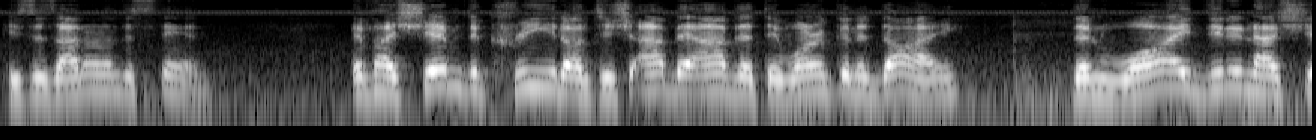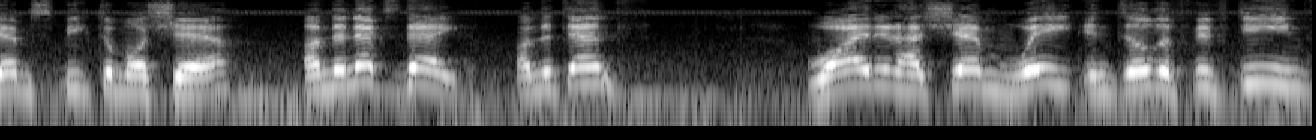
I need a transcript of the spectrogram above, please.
He says, I don't understand. If Hashem decreed on Tisha B'Av that they weren't going to die, then why didn't Hashem speak to Moshe on the next day, on the 10th? Why did Hashem wait until the 15th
